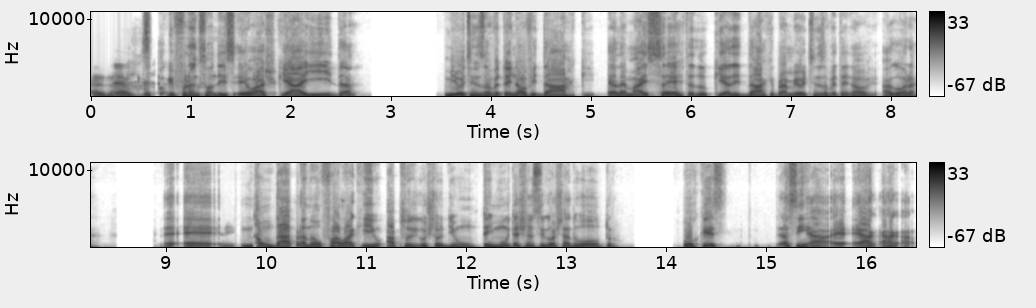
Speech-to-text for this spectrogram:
Exato. O que Frankson disse, eu acho que a ida 1899 Dark, ela é mais certa do que a de Dark pra 1899. Agora, é, é, não dá pra não falar que a pessoa que gostou de um tem muita chance de gostar do outro, porque, assim, a, a, a,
